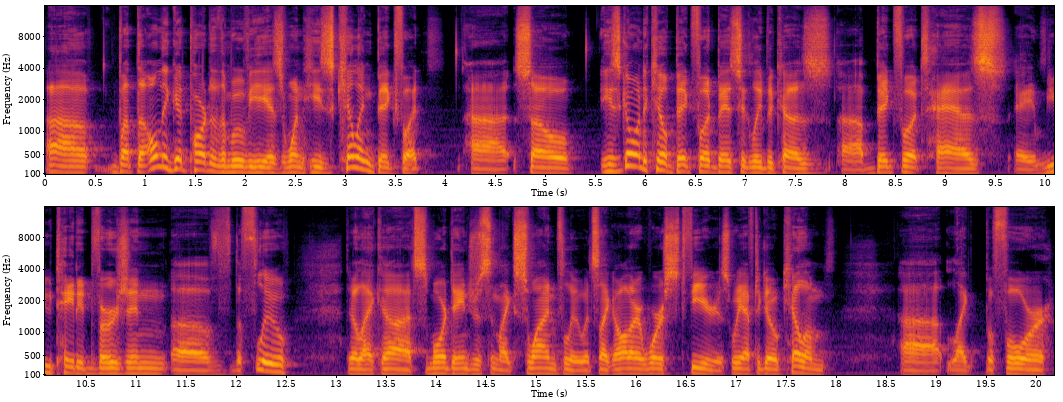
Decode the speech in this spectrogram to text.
Uh, but the only good part of the movie is when he's killing Bigfoot. Uh, so he's going to kill Bigfoot basically because uh, Bigfoot has a mutated version of the flu they're like, uh, it's more dangerous than like swine flu. It's like all our worst fears. We have to go kill him, uh, like before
